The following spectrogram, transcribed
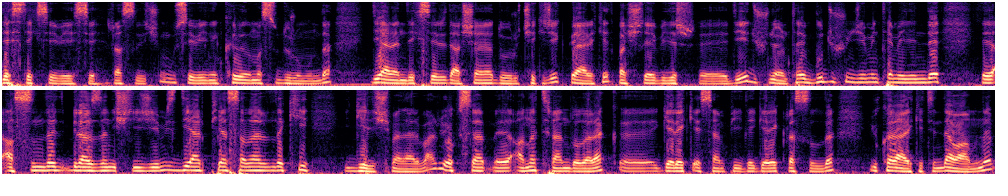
destek seviyesi Russell için. Bu seviyenin kırılması durumunda diğer endeksleri de aşağıya doğru çekecek bir hareket başlayabilir e, diye düşünüyorum. Tabii bu düşüncemin temelinde e, aslında birazdan işleyeceğimiz diğer piyasalardaki gelişmeler var. Yoksa e, ana trend olarak gerek S&P'de gerek Russell'da yukarı hareketin devamını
